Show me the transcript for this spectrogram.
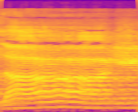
Allah.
